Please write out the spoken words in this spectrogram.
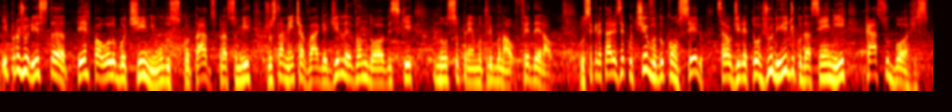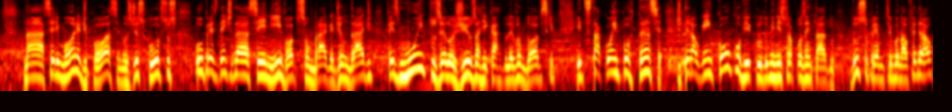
e para o jurista Per Paolo Bottini, um dos cotados para assumir justamente a vaga de Lewandowski no Supremo Tribunal Federal. O secretário executivo do Conselho será o diretor jurídico da CNI, Cássio Borges. Na cerimônia de posse, nos discursos, o presidente da CNI, Robson Braga de Andrade, fez muitos elogios a Ricardo Lewandowski e destacou a importância de ter alguém com currículo do ministro aposentado do Supremo Tribunal Federal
